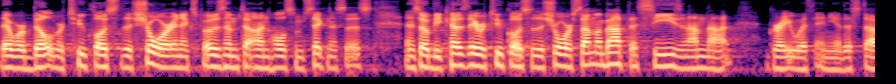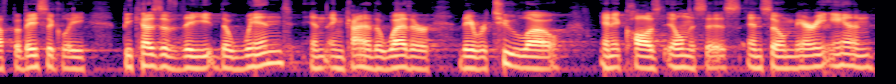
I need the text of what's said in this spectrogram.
that were built were too close to the shore and exposed them to unwholesome sicknesses. And so, because they were too close to the shore, something about the seas, and I'm not great with any of this stuff, but basically, because of the, the wind and, and kind of the weather, they were too low and it caused illnesses. And so Mary Ann,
